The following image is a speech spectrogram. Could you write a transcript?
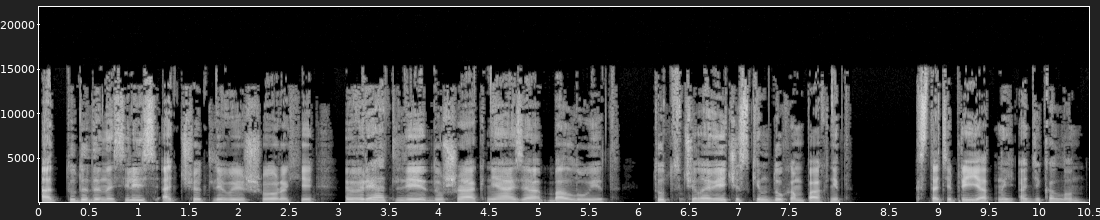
Оттуда доносились отчетливые шорохи. Вряд ли душа князя балует. Тут человеческим духом пахнет. Кстати, приятный одеколон.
